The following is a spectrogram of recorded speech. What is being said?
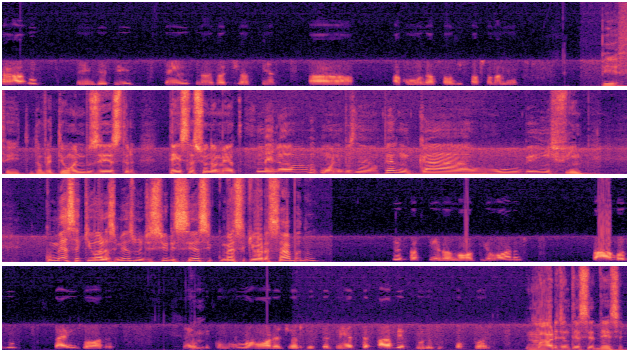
carro, nas adjacências a acomodação de estacionamento. Perfeito. Então vai ter ônibus extra, tem estacionamento. Melhor ônibus, né? Pega um carro, um Uber, enfim. Começa que horas mesmo o desfile? Sexta? Começa que horas sábado? Sexta-feira, 9 horas. Sábado, 10 horas. Sempre com uma hora de antecedência a abertura dos portões. Uma hora de antecedência.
